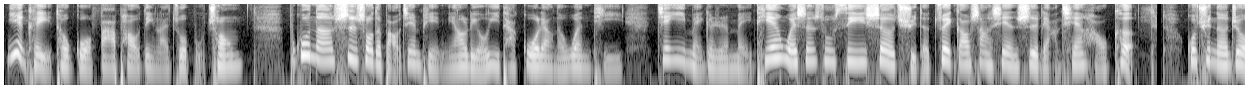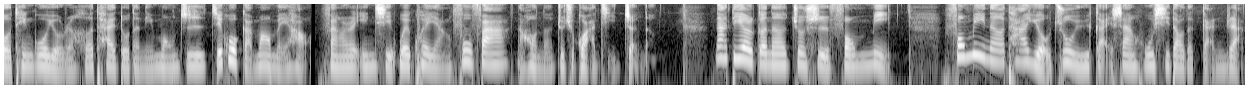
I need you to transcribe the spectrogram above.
你也可以透过发泡锭来做补充。不过呢，市售的保健品你要留意它过量的问题。建议每个人每天维生素 C 摄取的最高上限是两千毫克。过去呢，就有听过有人喝太多的柠檬汁，结果感冒没好，反而引起胃溃疡复发，然后呢就去挂急诊了。那第二个呢，就是蜂蜜。蜂蜜呢，它有助于改善呼吸道的感染。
